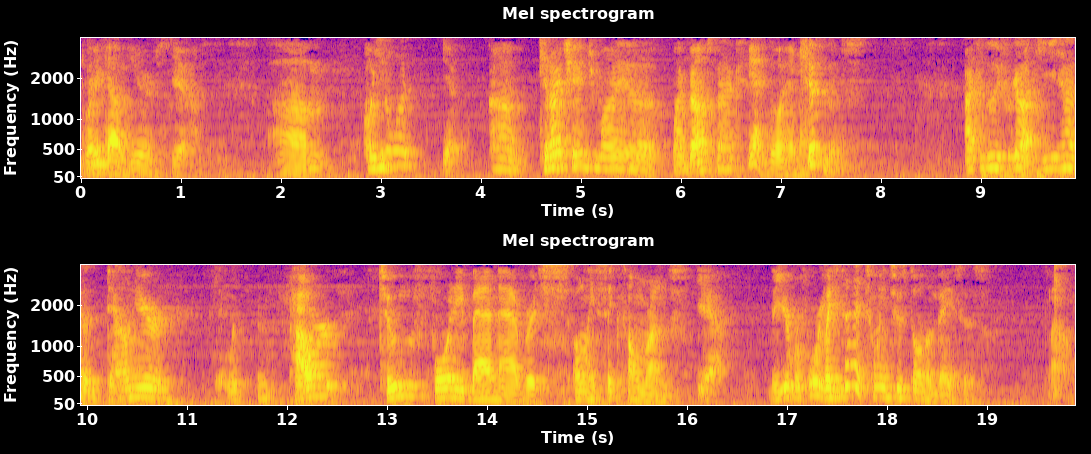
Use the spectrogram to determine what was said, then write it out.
Breakout years. Yeah. Um, Oh, you know what? Yeah. Um, can I change my uh, my bounce back? yeah, go ahead, man. Kipnis. I completely forgot. He had a down year with power. 240 batting average, only six home runs. Yeah. The year before, But he, still had 22 stolen bases. Wow.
